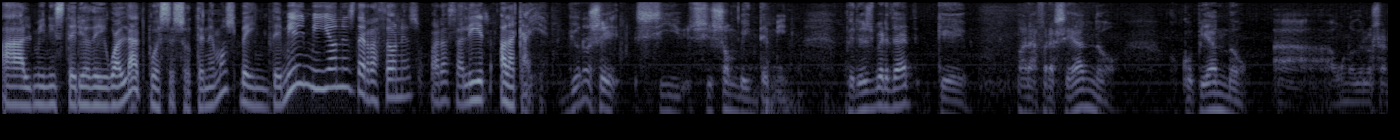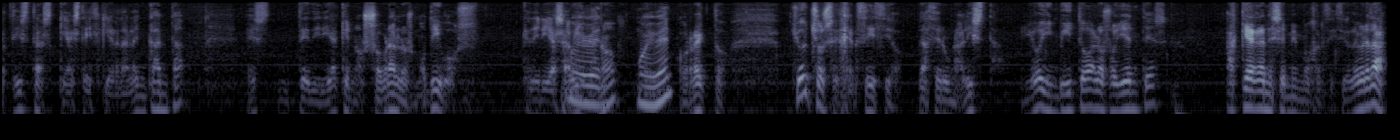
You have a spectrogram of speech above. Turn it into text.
al Ministerio de Igualdad. Pues eso, tenemos 20.000 millones de razones para salir a la calle. Yo no sé si, si son 20.000, pero es verdad que parafraseando o copiando a uno de los artistas que a esta izquierda le encanta, es, te diría que nos sobran los motivos. Que diría Sabina, ¿no? muy bien. Correcto. Yo he hecho ese ejercicio de hacer una lista. Yo invito a los oyentes a que hagan ese mismo ejercicio. De verdad,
